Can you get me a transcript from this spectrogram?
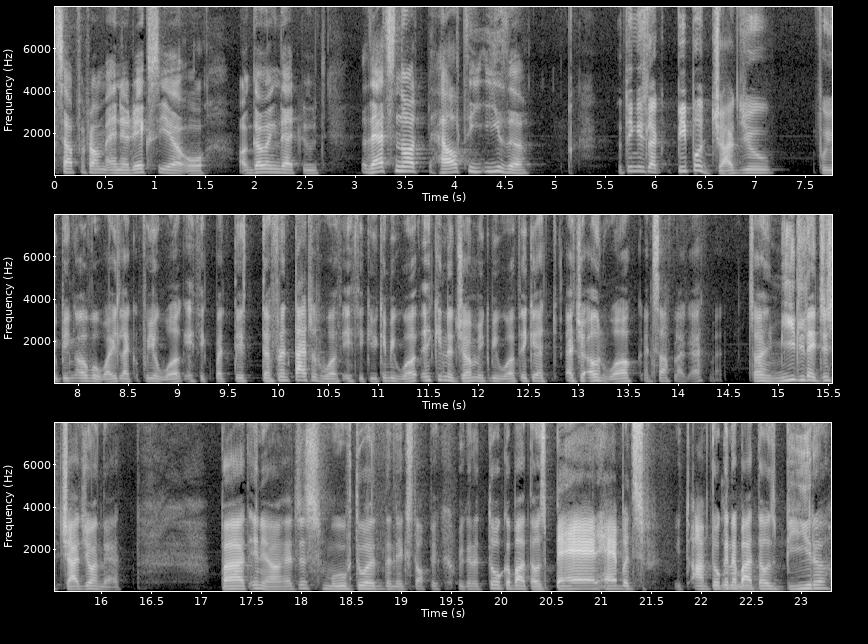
suffer from anorexia or are going that route. That's not healthy either. The thing is, like, people judge you for you being overweight, like for your work ethic, but there's different types of work ethic. You can be work ethic in the gym, you can be work ethic at, at your own work and stuff like that, man. So immediately they just judge you on that. But anyhow, let's just move to the next topic. We're gonna talk about those bad habits. I'm talking about those beer.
